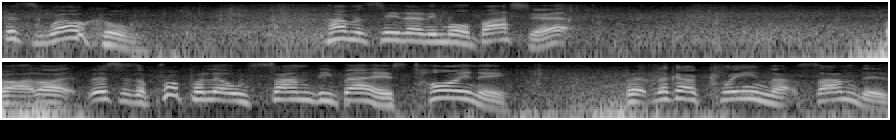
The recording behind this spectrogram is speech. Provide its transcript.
this is well cool. Haven't seen any more bass yet. But like, this is a proper little sandy bay. It's tiny. But look how clean that sand is.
